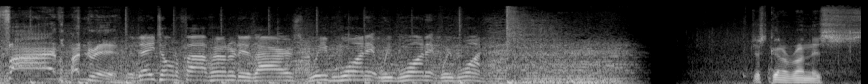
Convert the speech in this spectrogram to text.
500. The Daytona 500 is ours. We've won it. We've won it. We've won it. Just going to run this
